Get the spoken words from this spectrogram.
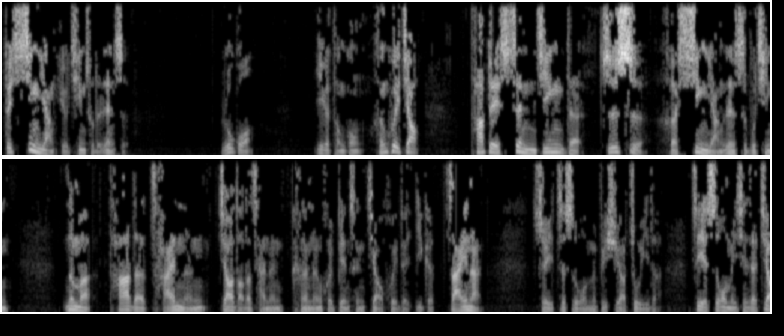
对信仰有清楚的认识。如果一个童工很会教，他对圣经的知识和信仰认识不清，那么他的才能教导的才能可能会变成教会的一个灾难，所以这是我们必须要注意的。这也是我们以前在教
